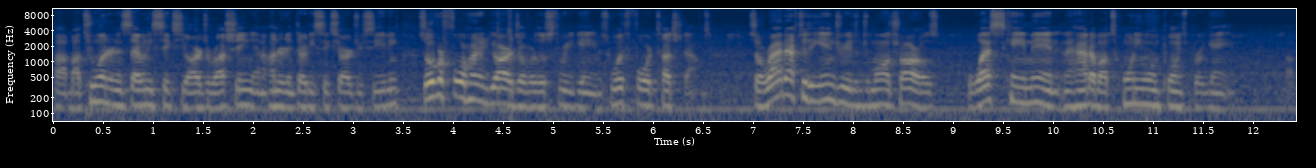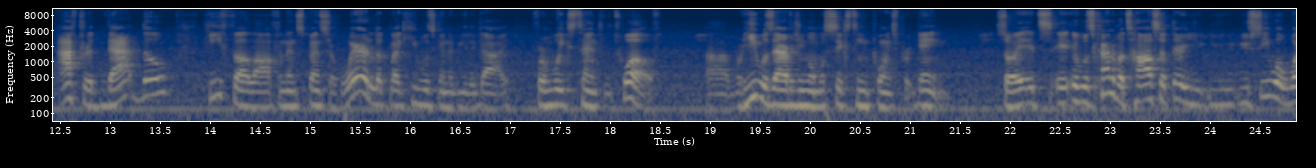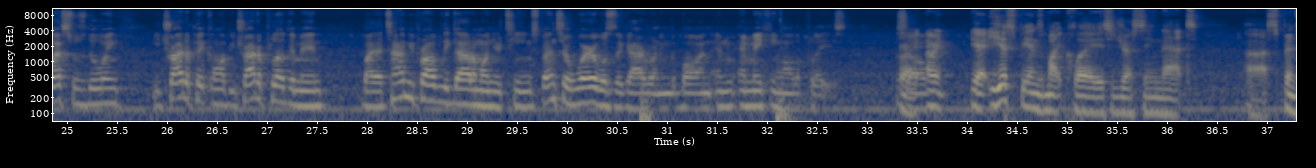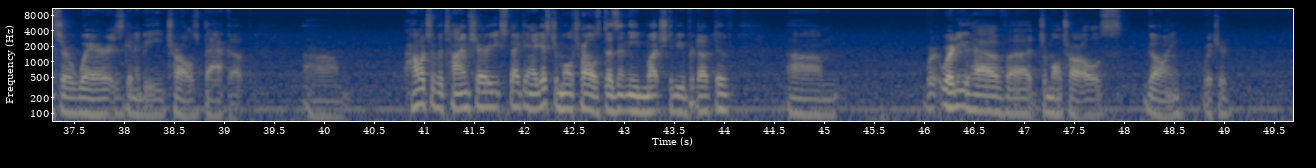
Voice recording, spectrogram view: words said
uh, about 276 yards rushing and 136 yards receiving. So over 400 yards over those three games with four touchdowns. So right after the injury to Jamaal Charles, West came in and had about 21 points per game. After that, though, he fell off, and then Spencer Ware looked like he was going to be the guy from weeks 10 through 12, uh, where he was averaging almost 16 points per game. So it's it, it was kind of a toss up there. You, you you see what West was doing. You try to pick him up. You try to plug him in. By the time you probably got him on your team, Spencer Ware was the guy running the ball and, and, and making all the plays. So, Right. I mean, yeah, ESPN's Mike Clay is suggesting that uh, Spencer Ware is going to be Charles' backup. Um, how much of a timeshare are you expecting? I guess Jamaal Charles doesn't need much to be productive. Um, where, where do you have uh, Jamaal Charles going, Richard?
